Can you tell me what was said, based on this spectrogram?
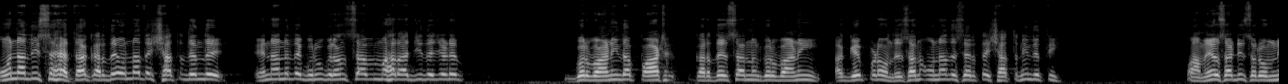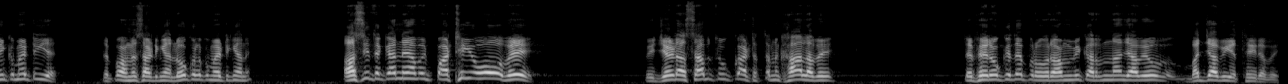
ਉਹਨਾਂ ਦੀ ਸਹਾਇਤਾ ਕਰਦੇ, ਉਹਨਾਂ ਤੇ ਛੱਤ ਦਿੰਦੇ। ਇਹਨਾਂ ਨੇ ਤੇ ਗੁਰੂ ਗ੍ਰੰਥ ਸਾਹਿਬ ਮਹਾਰਾਜ ਜੀ ਦੇ ਜਿਹੜੇ ਗੁਰਬਾਣੀ ਦਾ ਪਾਠ ਕਰਦੇ ਸਨ, ਗੁਰਬਾਣੀ ਅੱਗੇ ਪੜਾਉਂਦੇ ਸਨ, ਉਹਨਾਂ ਦੇ ਸਿਰ ਤੇ ਛੱਤ ਨਹੀਂ ਦਿੱਤੀ। ਭਾਵੇਂ ਉਹ ਸਾਡੀ ਸ਼੍ਰੋਮਣੀ ਕਮੇਟੀ ਹੈ ਤੇ ਭਾਵੇਂ ਸਾਡੀਆਂ ਲੋਕਲ ਕਮੇਟੀਆਂ ਨੇ। ਅਸੀਂ ਤਾਂ ਕਹਿੰਦੇ ਆ ਵੀ ਪਾਠੀ ਉਹ ਹੋਵੇ ਵੀ ਜਿਹੜਾ ਸਭ ਤੋਂ ਘੱਟ ਤਨਖਾਹ ਲਵੇ ਤੇ ਫਿਰ ਉਹ ਕਿਤੇ ਪ੍ਰੋਗਰਾਮ ਵੀ ਕਰਨ ਨਾ ਜਾਵੇ, ਉਹ ਵੱਜਾ ਵੀ ਇੱਥੇ ਹੀ ਰਵੇ।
